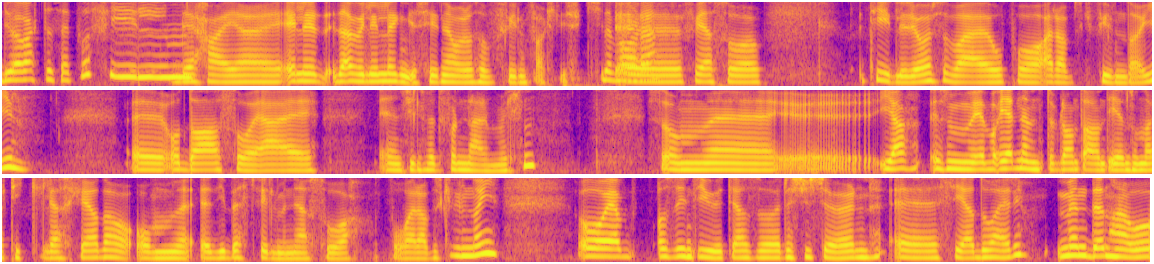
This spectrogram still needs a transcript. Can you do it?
Du har vært og sett på film. Det har jeg. Eller det er veldig lenge siden jeg var og så på film, faktisk. Det var det. Eh, For jeg så Tidligere i år så var jeg jo på arabiske filmdager. Eh, Og da så jeg en film som heter 'Fornærmelsen'. Som eh, Ja, som jeg, jeg nevnte annet i en sånn artikkel jeg skrev da, om eh, de beste filmene jeg så på arabiske filmdager. Og jeg også intervjuet jeg altså regissøren eh, Sia Duairi. Men den har jo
